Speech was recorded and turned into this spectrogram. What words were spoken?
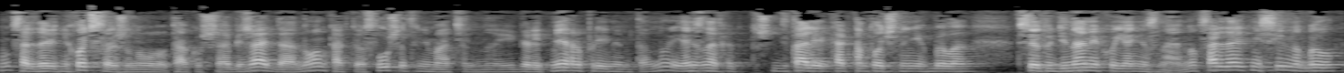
Ну, царь Давид не хочет свою жену так уж и обижать, да, но он как-то слушает внимательно и говорит, меры примем. Там, ну, я не знаю, как, детали, как там точно у них было, всю эту динамику я не знаю. Но царь Давид не сильно был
